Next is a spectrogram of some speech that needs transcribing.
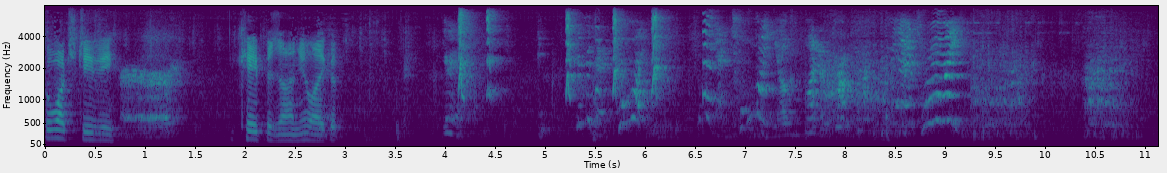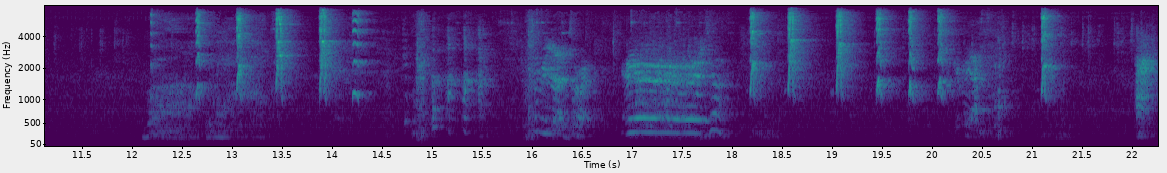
Go watch TV. The cape is on. You like it. Give me that. Toy. Give me that toy, buttercup. Give me that toy. Oh. Give me that toy. Uh, toy. Give me that. Ah.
